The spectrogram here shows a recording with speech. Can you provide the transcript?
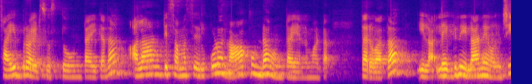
ఫైబ్రాయిడ్స్ వస్తూ ఉంటాయి కదా అలాంటి సమస్యలు కూడా రాకుండా ఉంటాయి అన్నమాట తర్వాత ఇలా లెగ్ని ఇలానే ఉంచి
